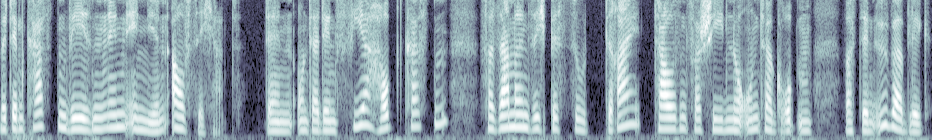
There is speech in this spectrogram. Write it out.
mit dem Kastenwesen in Indien auf sich hat. Denn unter den vier Hauptkasten versammeln sich bis zu 3000 verschiedene Untergruppen, was den Überblick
